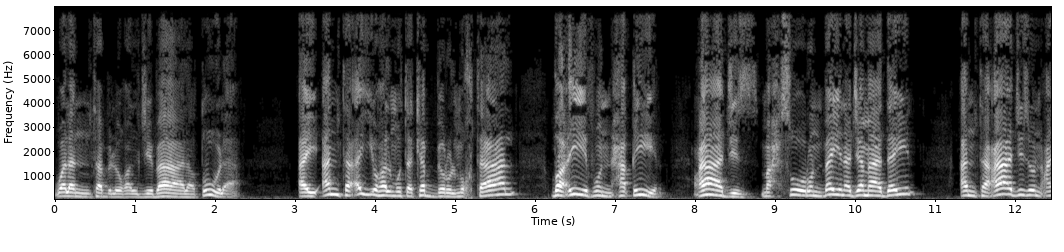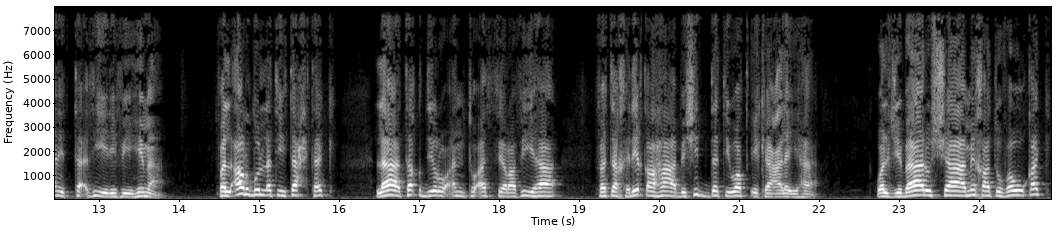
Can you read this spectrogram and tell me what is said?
ولن تبلغ الجبال طولا أي أنت أيها المتكبر المختال ضعيف حقير عاجز محصور بين جمادين أنت عاجز عن التأثير فيهما. فالأرض التي تحتك لا تقدر أن تؤثر فيها فتخرقها بشدة وطئك عليها. والجبال الشامخة فوقك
